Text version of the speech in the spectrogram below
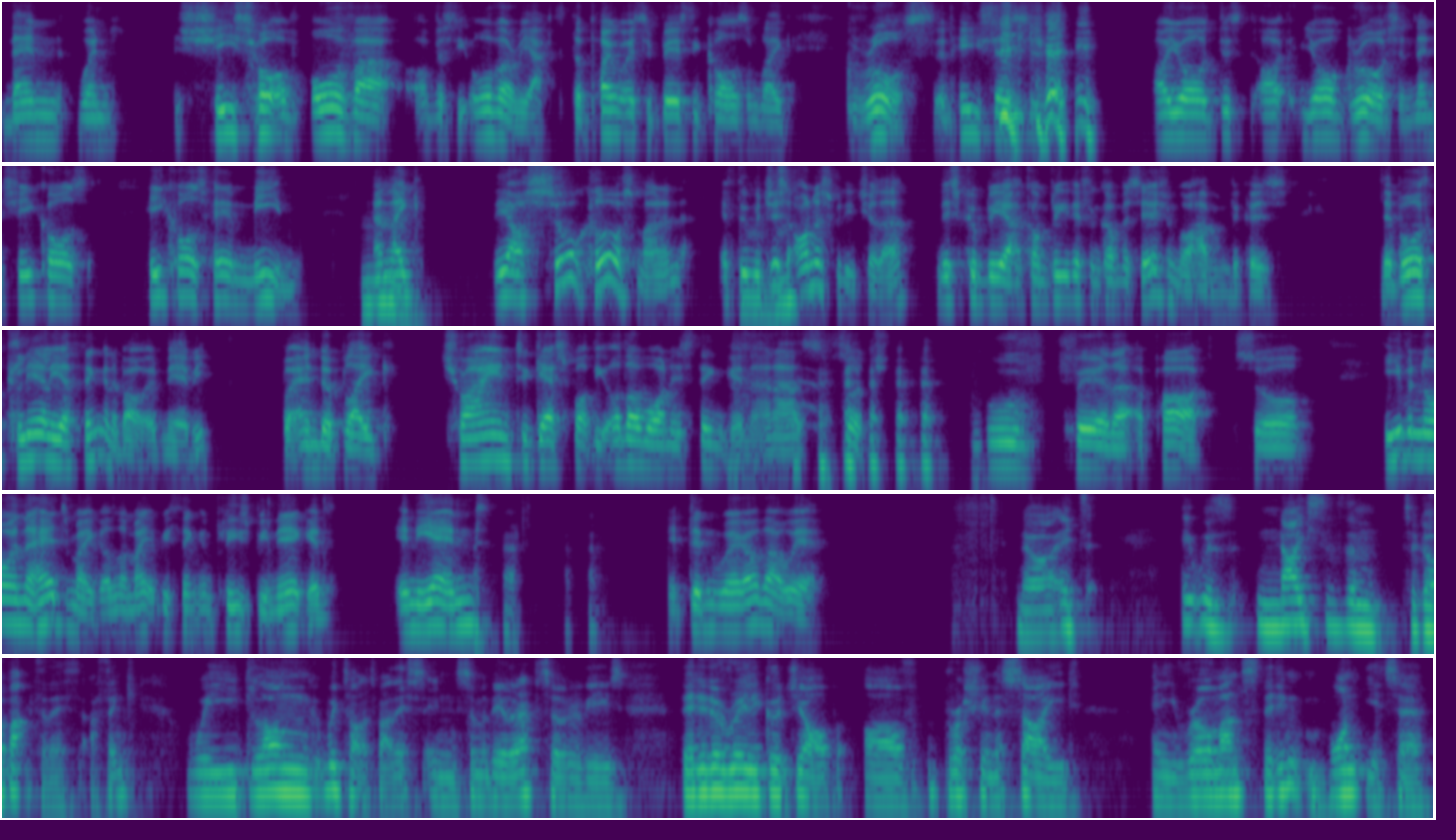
Then when she sort of over, obviously overreacts, the point where she basically calls him like gross, and he says, "Oh, you're just, oh, you're gross," and then she calls, he calls her mean, mm. and like they are so close, man. And if they were just mm-hmm. honest with each other, this could be a completely different conversation we're having because they both clearly are thinking about it, maybe, but end up like trying to guess what the other one is thinking, and as such, move further apart. So even though in their heads, Michael, they might be thinking, please be naked, in the end, it didn't work out that way. No, it's it was nice of them to go back to this. I think we'd long we talked about this in some of the other episode reviews. They did a really good job of brushing aside any romance. They didn't want you to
